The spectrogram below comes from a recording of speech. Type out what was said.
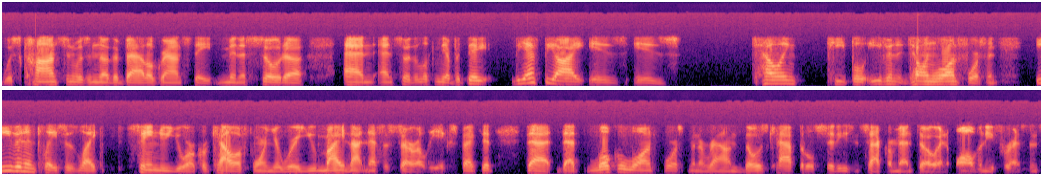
Wisconsin was another battleground state, Minnesota, and and so they're looking there. But they the FBI is is telling people, even telling law enforcement, even in places like say New York or California, where you might not necessarily expect it, that that local law enforcement around those capital cities in Sacramento and Albany, for instance,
